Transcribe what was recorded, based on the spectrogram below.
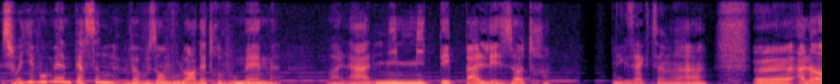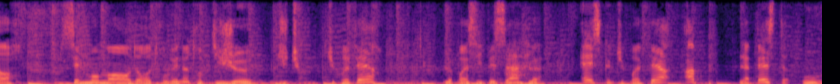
soyez vous-même, personne ne va vous en vouloir d'être vous-même. Voilà, n'imitez pas les autres. Exactement. Hein Euh, alors, c'est le moment de retrouver notre petit jeu du tu, tu préfères? Le principe est simple. Est-ce que tu préfères, hop, la peste ou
